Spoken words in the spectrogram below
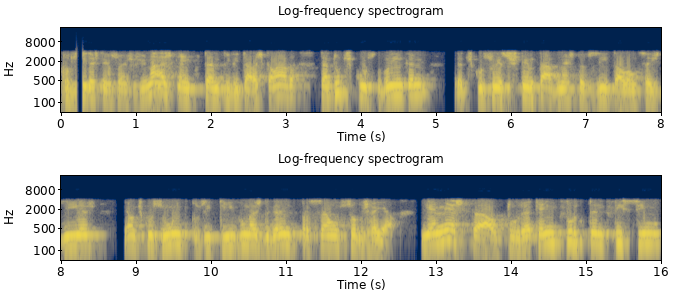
reduzir as tensões regionais, que é importante evitar a escalada. Portanto, o discurso de Blinken, eh, discurso esse sustentado nesta visita ao longo de seis dias, é um discurso muito positivo, mas de grande pressão sobre Israel. E é nesta altura que é importantíssimo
